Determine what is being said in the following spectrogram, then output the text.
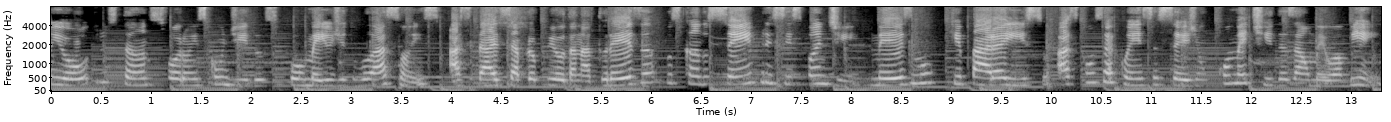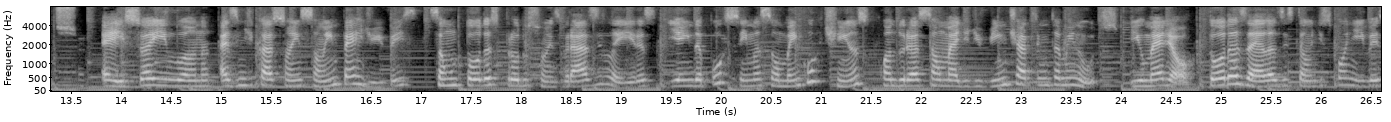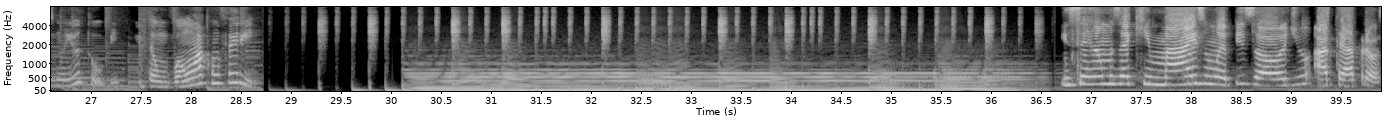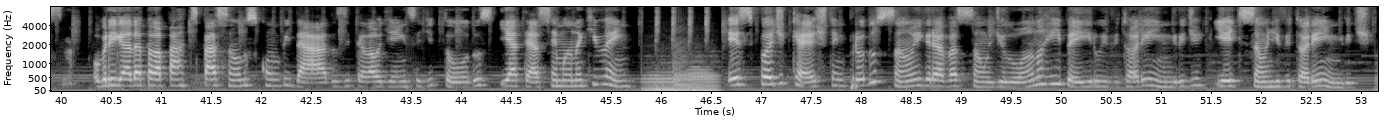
e outros tantos foram escondidos por meio de tubulações. A cidade se apropriou da natureza, buscando sempre se expandir, mesmo que para isso as consequências sejam cometidas ao meio ambiente. É isso aí, Luana. As indicações são imperdíveis, são todas produções brasileiras e ainda por cima são bem curtinhas, com a duração média de 20 a 30 minutos. E o melhor, todas elas estão disponíveis no YouTube. Então vão lá conferir. Encerramos aqui mais um episódio. Até a próxima. Obrigada pela participação dos convidados e pela audiência de todos. E até a semana que vem. Esse podcast tem produção e gravação de Luana Ribeiro e Vitória Ingrid e edição de Vitória Ingrid.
